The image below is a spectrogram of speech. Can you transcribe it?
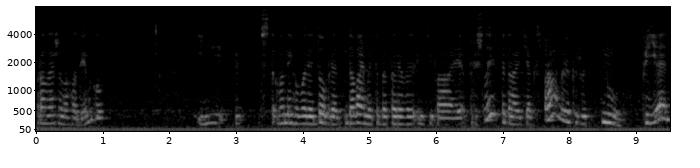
пролежала годинку. І вони говорять, добре, давай ми тебе переведемо. Типа е, прийшли, питають, як справи. Я кажу, ну, п'єн.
